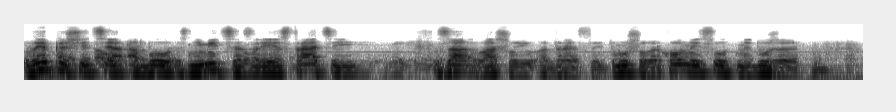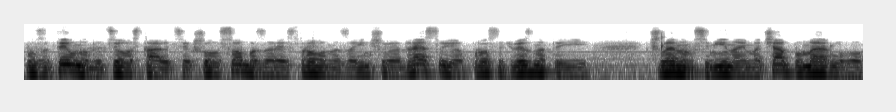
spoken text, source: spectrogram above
Випишіться або зніміться з реєстрації за вашою адресою, тому що Верховний суд не дуже позитивно до цього ставиться. Якщо особа зареєстрована за іншою адресою, просить визнати її членом сім'ї наймача померлого,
